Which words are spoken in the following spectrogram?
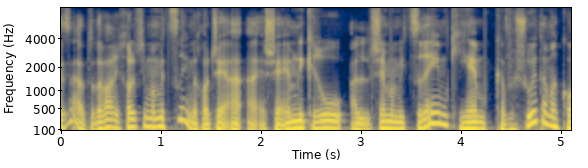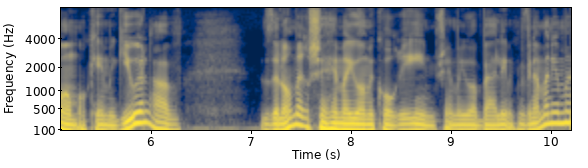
זה אותו דבר יכול להיות עם המצרים, יכול להיות שה- שהם נקראו על שם המצרים כי הם כבשו את המקום או כי הם הגיעו אליו. זה לא אומר שהם היו המקוריים, שהם היו הבעלים. את מבינה מה אני אומר?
